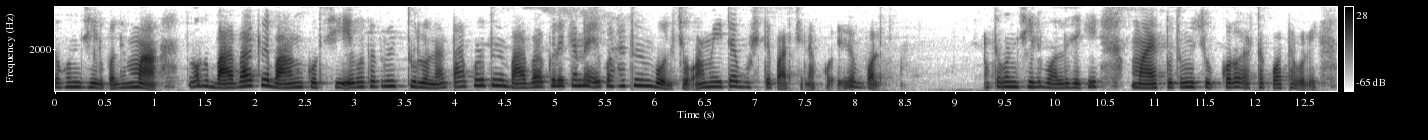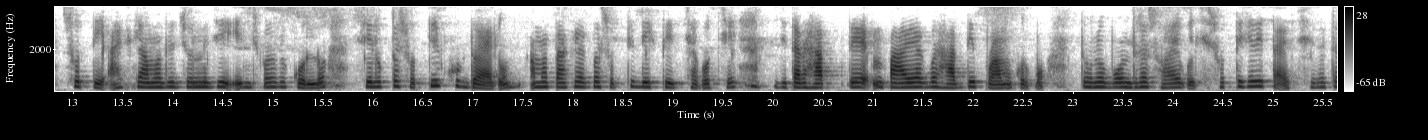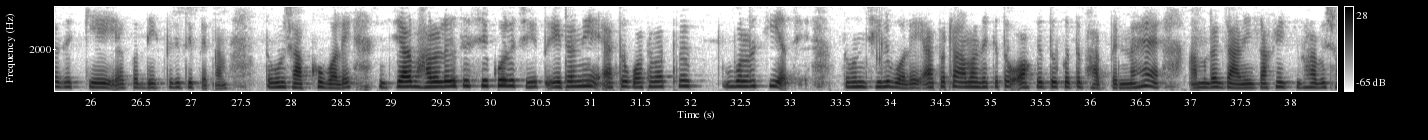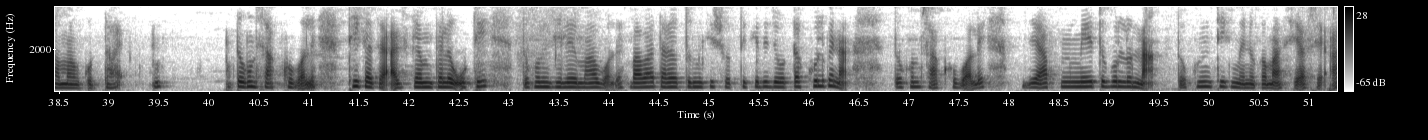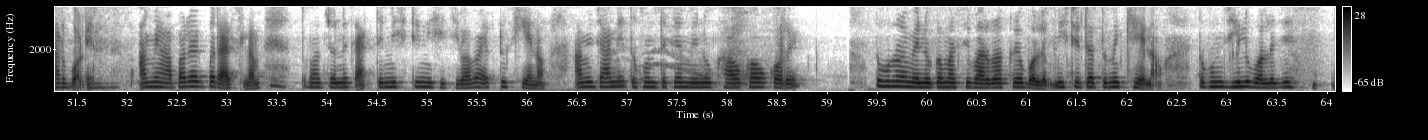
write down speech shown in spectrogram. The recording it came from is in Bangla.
তখন ঝিল বলে, মা, তোমাকে বারবার করে বারণ করছি, এ কথা তুমি তুলো না, তারপরে তুমি বারবার করে কেন এ কথা তুমি বলছো? আমি এটা বুঝতে পারছি না বলে। তখন ঝিল বলে যে কি, মা, একটু তুমি চুপ করো, একটা কথা বলি। সত্যি, আজকে আমাদের জন্য যে ইন্টারভিউটা করল, সে লোকটা সত্যিই খুব দয়ালু। আমার তাকে একবার সত্যি দেখতে ইচ্ছা করছে যে তার হাতে, পায়ে একবার হাত দিয়ে প্রণাম করব। তখন বন্ধুরা সবাই বলছে, সত্যিকারই তাই, ছেলেটা যে কে? একবার দেখতে যদি পেতাম। তখন সাক্ষ্য বলে যার ভালো লেগেছে সে করেছে, তো এটা নিয়ে এত কথাবার্তা বলার কি আছে? তখন ঝিল বলে, এতটা আমাদেরকে তো অকৃতজ্ঞতা ভাববেন না হ্যাঁ? আমরা জানি কাকে কীভাবে সম্মান করতে হয়। তখন সাক্ষ্য বলে, ঠিক আছে, আজকে আমি তাহলে উঠি। তখন ঝিলের মা বলে, বাবা, তাহলে তুমি কি সত্যি সত্যিকারই জোরটা খুলবে না? তখন সাক্ষ্য বলে, যে আপনার মেয়ে তো বলল না। তখন ঠিক মেনুকা মাসি আসে আর বলেন আমি আবারও একবার আসলাম, তোমার জন্য চারটে মিষ্টি এসেছি, বাবা, একটু খেয়ে নাও। আমি জানি তখন থেকে মেনু খাও খাও করে। তখন ওই মেনুকা মাসি বারবার করে বলে, মিষ্টিটা তুমি খেয়ে নাও। তখন ঝিল বলে যে,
